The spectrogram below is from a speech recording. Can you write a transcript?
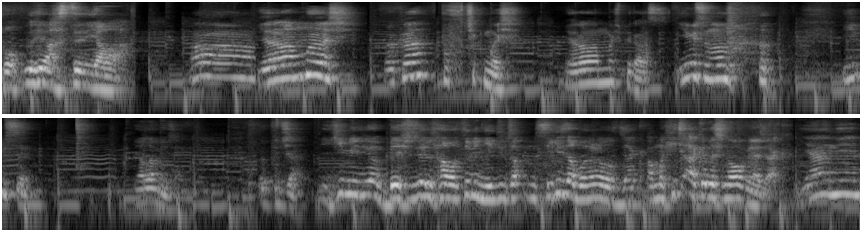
Boklu yastığı yala. Aa, yaralanmış. Bakın puf çıkmış. Yaralanmış biraz. İyi misin oğlum? İyi misin? Yalamayacağım. Öpeceğim. 2 milyon 556 bin 768 abone olacak ama hiç arkadaşın olmayacak. Yani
